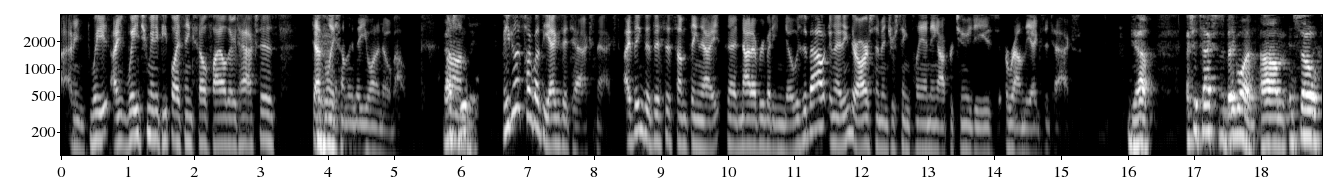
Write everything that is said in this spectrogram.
I mean, way I, way too many people I think self file their taxes. Definitely mm-hmm. something that you want to know about. Absolutely. Um, maybe let's talk about the exit tax next. I think that this is something that, I, that not everybody knows about, and I think there are some interesting planning opportunities around the exit tax. Yeah. Exit tax is a big one. Um, and so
